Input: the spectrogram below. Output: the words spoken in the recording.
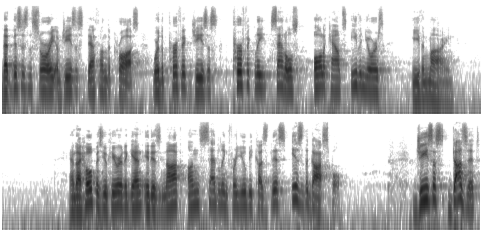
that this is the story of Jesus' death on the cross, where the perfect Jesus perfectly settles all accounts, even yours, even mine. And I hope as you hear it again, it is not unsettling for you because this is the gospel. Jesus does it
